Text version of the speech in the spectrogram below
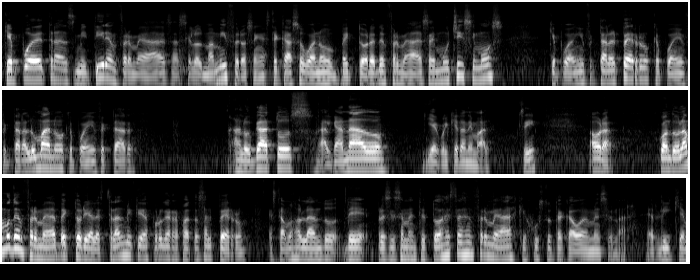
que puede transmitir enfermedades hacia los mamíferos. En este caso, bueno, vectores de enfermedades hay muchísimos que pueden infectar al perro, que pueden infectar al humano, que pueden infectar a los gatos, al ganado y a cualquier animal, ¿sí? Ahora, cuando hablamos de enfermedades vectoriales transmitidas por garrapatas al perro, estamos hablando de precisamente todas estas enfermedades que justo te acabo de mencionar. Ehrlichia,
